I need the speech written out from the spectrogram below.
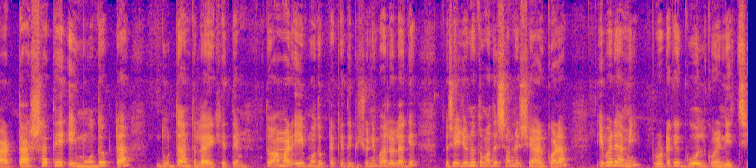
আর তার সাথে এই মোদকটা দুর্দান্ত লাগে খেতে। তো আমার এই মোদকটা খেতে ভীষণই ভালো লাগে। তো সেই জন্য তোমাদের সামনে শেয়ার করা। এবারে আমি পুরোটাকে গোল করে নিচ্ছি।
